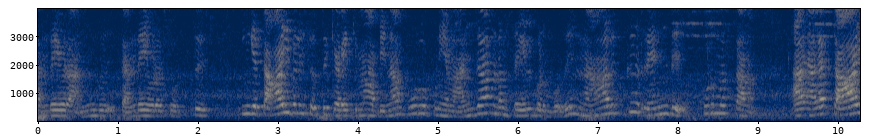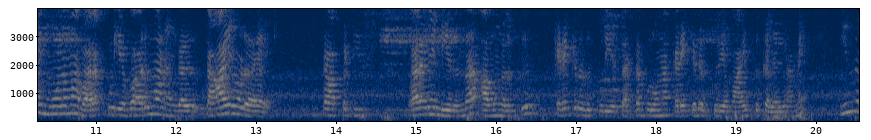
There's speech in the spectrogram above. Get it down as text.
தந்தையோட அன்பு தந்தையோட சொத்து இங்கே தாய் வழி சொத்து கிடைக்குமா அப்படின்னா பூர்வ புண்ணியம் அஞ்சாம் இடம் செயல்படும் போது நாலுக்கு ரெண்டு குடும்பஸ்தானம். அதனால தாய் மூலமாக வரக்கூடிய வருமானங்கள் தாயோட ப்ராப்பர்ட்டிஸ் வர வேண்டியிருந்தால் அவங்களுக்கு கிடைக்கிறதுக்குரிய சட்டப்பூர்வமாக கிடைக்கிறதுக்குரிய வாய்ப்புகள் எல்லாமே இந்த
